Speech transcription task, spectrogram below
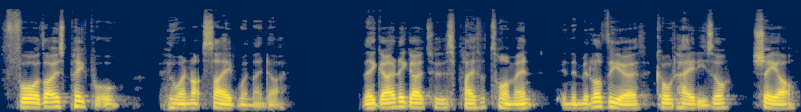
for those people who are not saved when they die. They're going to go to this place of torment in the middle of the earth called Hades or Sheol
